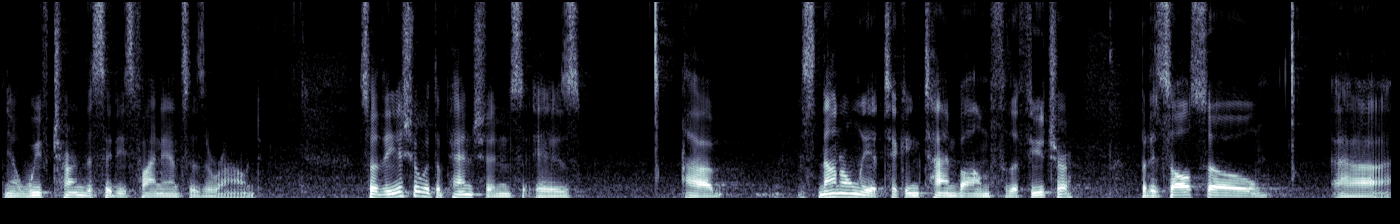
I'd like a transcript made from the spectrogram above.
you know, we've turned the city's finances around. So the issue with the pensions is uh, it's not only a ticking time bomb for the future, but it's also uh,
